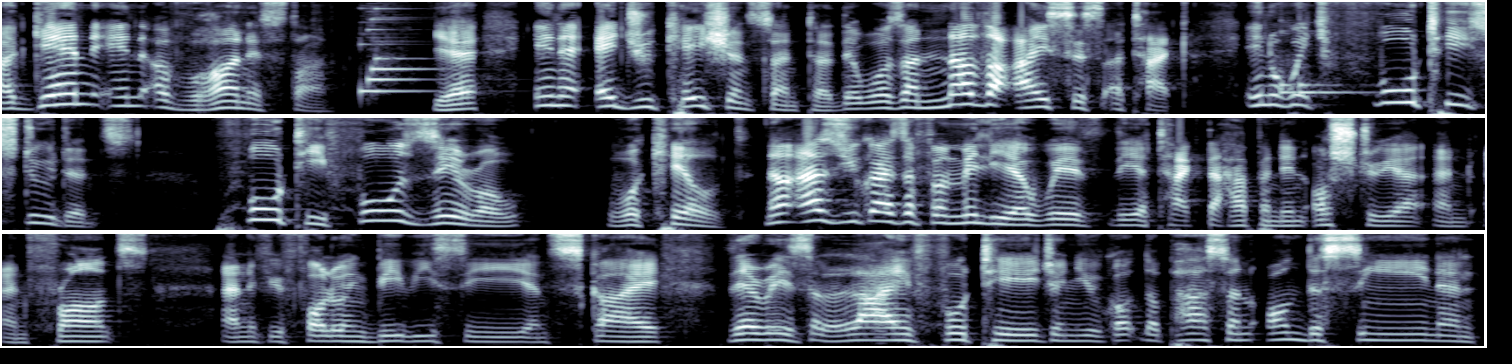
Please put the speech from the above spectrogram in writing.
again in Afghanistan, yeah, in an education center, there was another ISIS attack in which 40 students, 40, 40 were killed. Now, as you guys are familiar with the attack that happened in Austria and, and France, and if you're following BBC and Sky, there is live footage and you've got the person on the scene and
